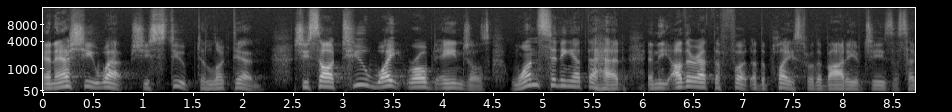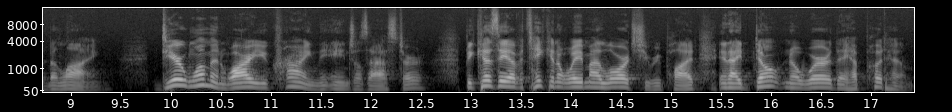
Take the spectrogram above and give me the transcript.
and as she wept, she stooped and looked in. She saw two white robed angels, one sitting at the head and the other at the foot of the place where the body of Jesus had been lying. Dear woman, why are you crying? The angels asked her. Because they have taken away my Lord, she replied, and I don't know where they have put him.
